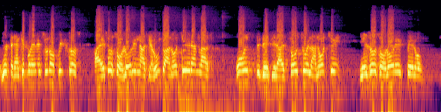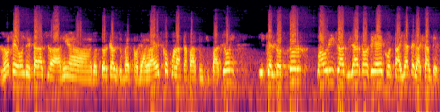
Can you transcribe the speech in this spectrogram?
ellos tenían que ponerles unos filtros a esos olores nauseabundos. Anoche eran las 11, desde las 8 de la noche y esos olores, pero no sé dónde está la ciudadanía, doctor Carlos Humberto. Le agradezco por la participación y que el doctor Mauricio Aguilar no se deje contagiar del alcalde.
